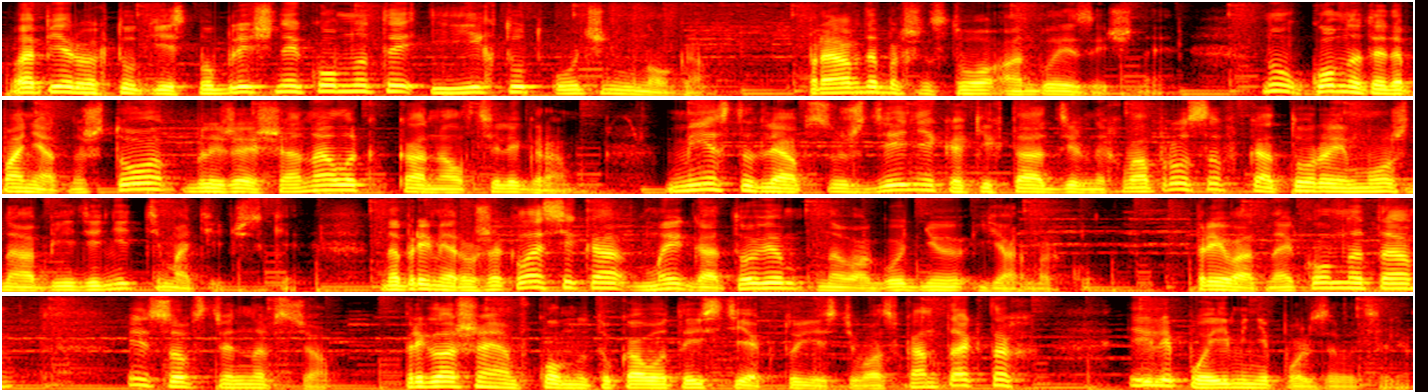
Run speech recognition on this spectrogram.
Во-первых, тут есть публичные комнаты, и их тут очень много. Правда, большинство англоязычные. Ну, комнаты это понятно что, ближайший аналог – канал в Telegram. место для обсуждения каких-то отдельных вопросов, которые можно объединить тематически. Например, уже классика «Мы готовим новогоднюю ярмарку». Приватная комната и, собственно, все. Приглашаем в комнату кого-то из тех, кто есть у вас в контактах или по имени пользователя.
